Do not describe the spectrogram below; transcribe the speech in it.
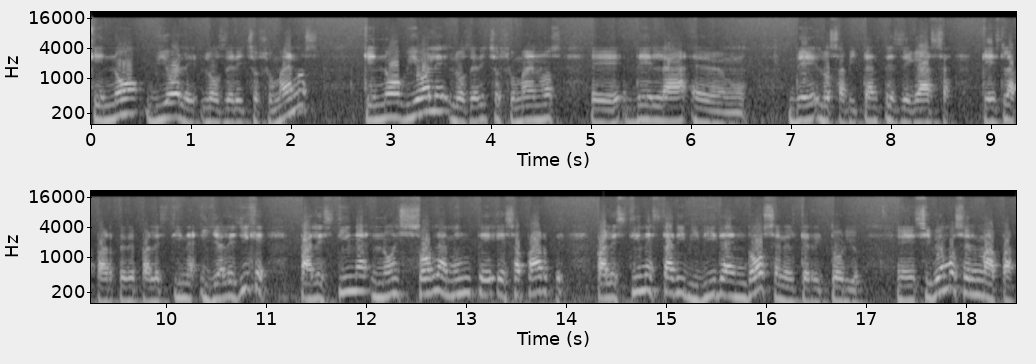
que no viole los derechos humanos, que no viole los derechos humanos eh, de la... Em, de los habitantes de Gaza, que es la parte de Palestina. Y ya les dije, Palestina no es solamente esa parte. Palestina está dividida en dos en el territorio. Eh, si vemos el mapa,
